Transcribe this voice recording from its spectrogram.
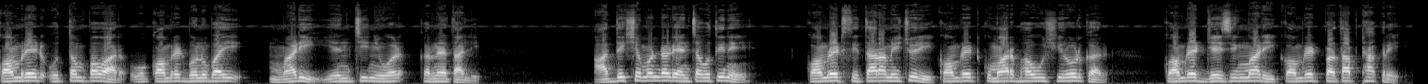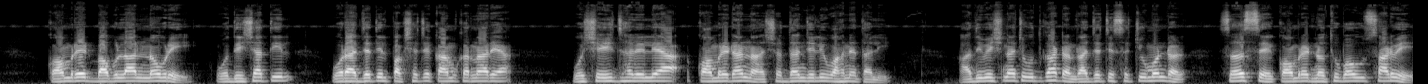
कॉम्रेड उत्तम पवार व कॉम्रेड बनुबाई माडी यांची निवड करण्यात आली. अध्यक्ष मंडळ यांच्या वतीने comrade Sitaram Yechury comrade Kumar Bhau Shirodkar comrade Jaysing Mali comrade Pratap Thakare comrade Babulal Navare व देशातील व राज्यातील पक्षाचे काम करणाऱ्या व शहीद झालेल्या कॉम्रेडांना श्रद्धांजली वाहण्यात आली. अधिवेशनाचे उद्घाटन राज्याचे सचिव मंडळ सदस्य कॉम्रेड नथुभाऊ साळवे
